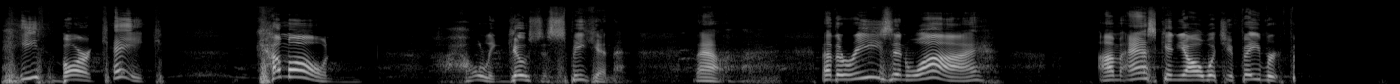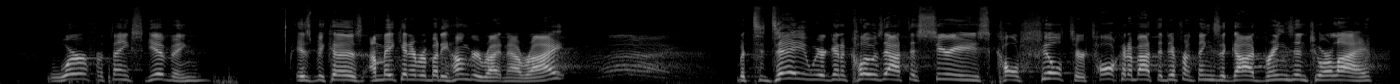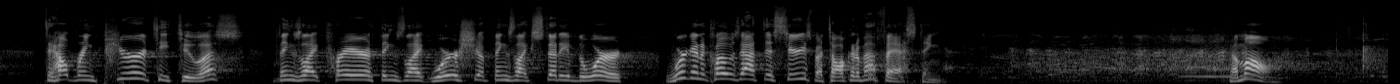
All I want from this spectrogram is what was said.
Heath bar cake. Come on. Holy Ghost is speaking. Now, now the reason why I'm asking y'all what your favorite were for Thanksgiving is because I'm making everybody hungry right now, right? But today we're going to close out this series called Filter, talking about the different things that God brings into our life to help bring purity to us. Things like prayer, things like worship, things like study of the Word. We're going to close out this series by talking about fasting. Come on.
